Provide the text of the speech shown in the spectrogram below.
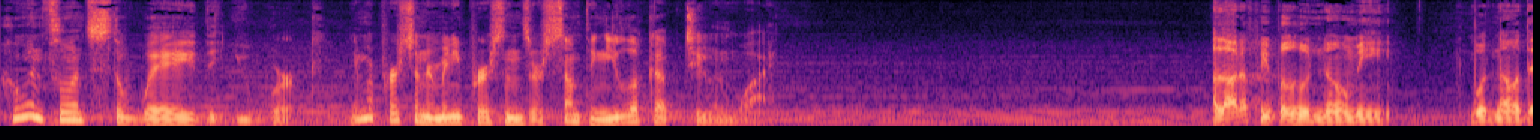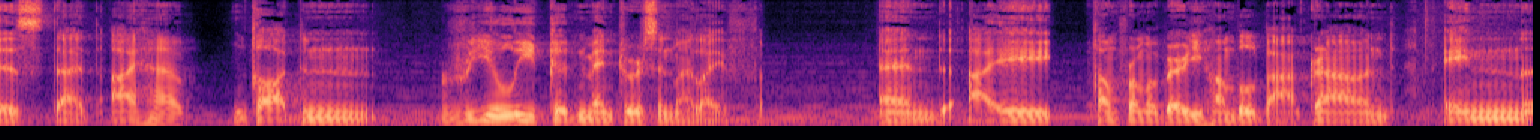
Who influences the way that you work? Name a person or many persons or something you look up to and why a lot of people who know me would know this that I have gotten really good mentors in my life. And I come from a very humble background in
